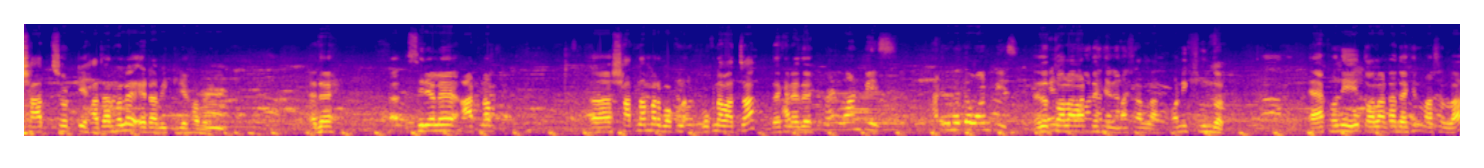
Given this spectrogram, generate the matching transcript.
সাতষট্টি হাজার হলে এটা বিক্রি হবে। এতে সিরিয়ালে আট নাম সাত নাম্বার বকনা বকনা বাচ্চা। দেখেন এই যে ওয়ান পিস হাটের মধ্যে ওয়ান পিস এই যে তলাবার দেখেন মাসাল্লাহ অনেক সুন্দর। এখনই তলাটা দেখেন মাসাল্লাহ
